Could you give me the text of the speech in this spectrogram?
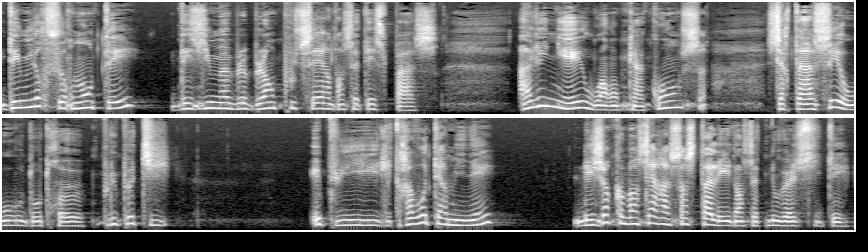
des murs furent montés, des immeubles blancs poussèrent dans cet espace, alignés ou en quinconce, certains assez hauts, d'autres plus petits. Et puis, les travaux terminés, les gens commencèrent à s'installer dans cette nouvelle cité,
